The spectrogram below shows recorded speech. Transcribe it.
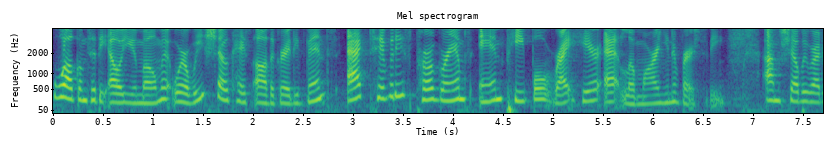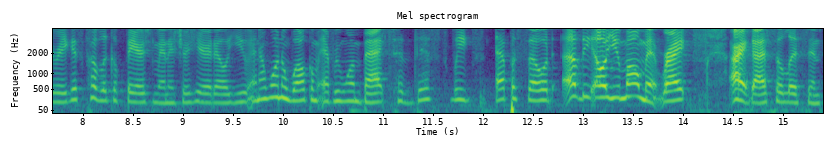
Welcome to the LU Moment, where we showcase all the great events, activities, programs, and people right here at Lamar University. I'm Shelby Rodriguez, Public Affairs Manager here at LU, and I want to welcome everyone back to this week's episode of the LU Moment, right? All right, guys, so listen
